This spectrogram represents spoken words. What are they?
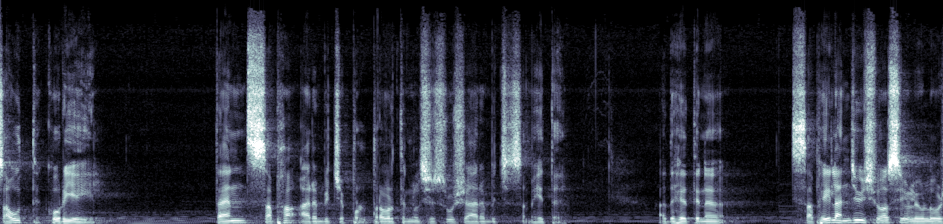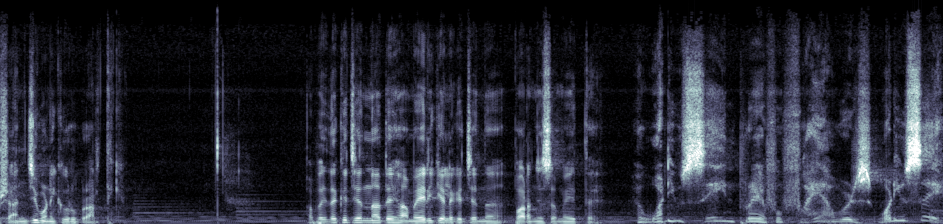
സൗത്ത് കൊറിയയിൽ താൻ സഭ ആരംഭിച്ചപ്പോൾ പ്രവർത്തനങ്ങൾ ശുശ്രൂഷ ആരംഭിച്ച സമയത്ത് അദ്ദേഹത്തിന് സഭയിൽ അഞ്ച് വിശ്വാസികളേ ഉള്ളൂ പക്ഷെ അഞ്ച് മണിക്കൂർ പ്രാർത്ഥിക്കും. അപ്പോൾ ഇതൊക്കെ ചെന്ന് അദ്ദേഹം അമേരിക്കയിലൊക്കെ ചെന്ന് പറഞ്ഞ സമയത്ത് what you say in prayer for five hours what you say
